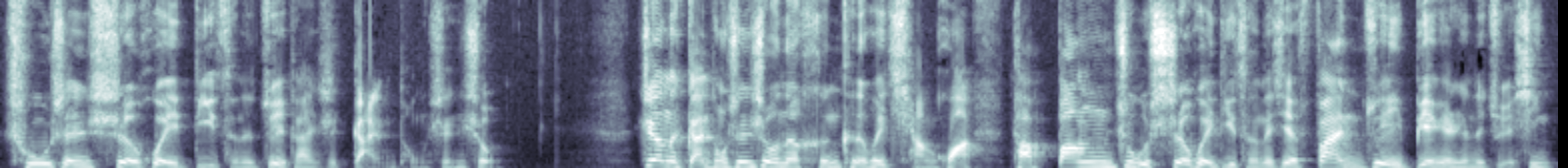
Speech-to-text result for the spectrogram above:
出身社会底层的罪犯是感同身受。这样的感同身受呢，很可能会强化他帮助社会底层那些犯罪边缘人的决心。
